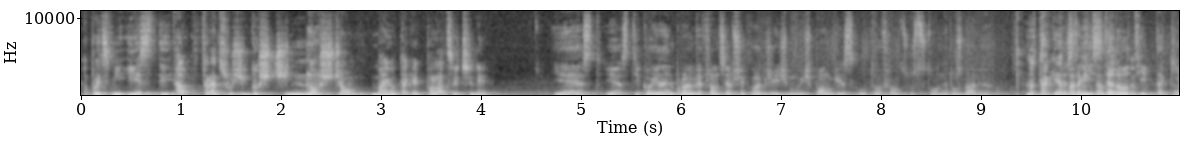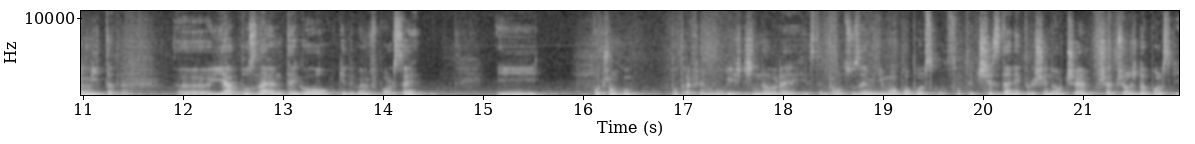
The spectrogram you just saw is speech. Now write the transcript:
A powiedz mi, jest, a Francuzi gościnnością mają tak jak Polacy, czy nie? Jest, jest. Tylko jeden problem we Francji na przykład, że jeśli mówisz po angielsku, to Francuz to nie rozmawia. No tak, ja to jest taki pamiętam. stereotyp, taki tak, mit. tak. E, Ja poznałem tego, kiedy byłem w Polsce i w początku potrafię mówić dzień dobry, jestem Francuzem, nie mówię po polsku. Są te trzy zdania, które się nauczyłem przed przyjściem do Polski.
